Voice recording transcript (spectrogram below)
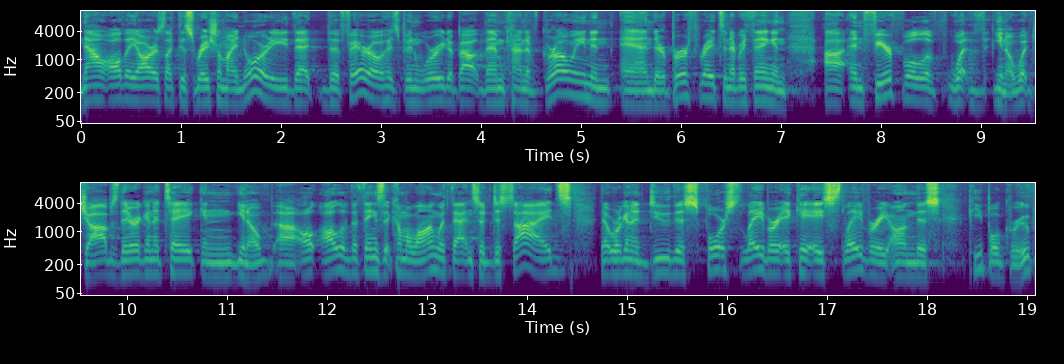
now all they are is like this racial minority that the Pharaoh has been worried about them kind of growing and, and their birth rates and everything. And uh, and fearful of what you know what jobs they're going to take, and you know uh, all, all of the things that come along with that, and so decides that we're going to do this forced labor, aka slavery, on this people group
